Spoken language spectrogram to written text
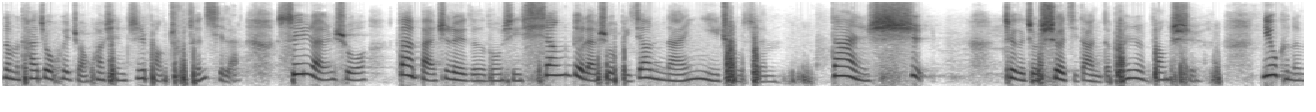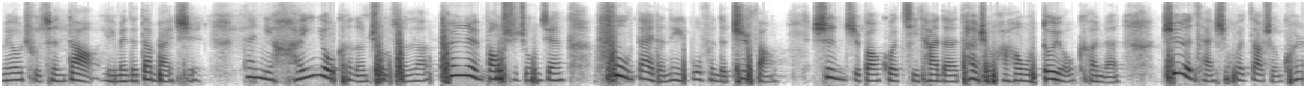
那么它就会转化成脂肪储存起来。虽然说蛋白质类的东西相对来说比较难以储存，但是。这个就涉及到你的烹饪方式，你有可能没有储存到里面的蛋白质，但你很有可能储存了烹饪方式中间附带的那一部分的脂肪，甚至包括其他的碳水化合物都有可能，这才是会造成困扰。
